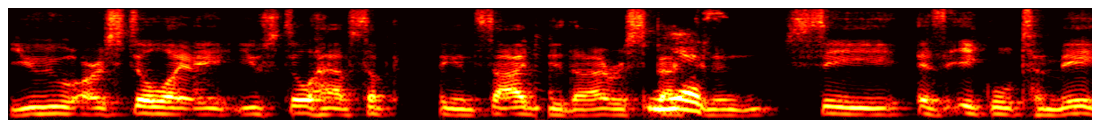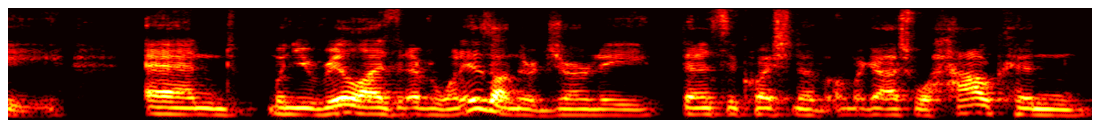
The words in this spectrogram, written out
you are still a you still have something inside you that I respect yes. and see as equal to me. And when you realize that everyone is on their journey, then it's a question of, oh my gosh, well, how can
